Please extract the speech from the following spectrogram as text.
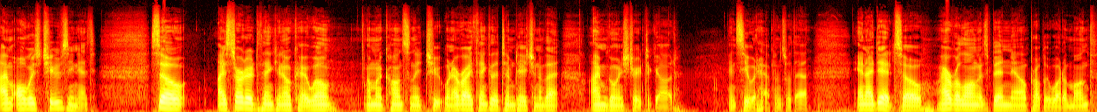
I'm always choosing it. So I started thinking, okay, well, I'm going to constantly choose. Whenever I think of the temptation of that, I'm going straight to God and see what happens with that. And I did. So however long it's been now, probably what a month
